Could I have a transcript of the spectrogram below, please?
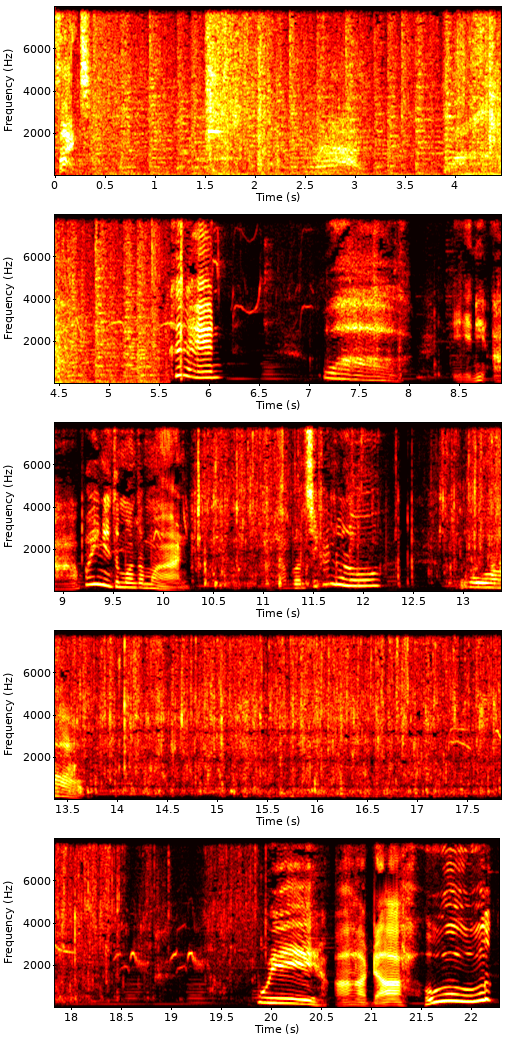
Fight! Keren. Wow, ini apa ini teman-teman? Bersihkan dulu. Wow. Wih, ada Hulk.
